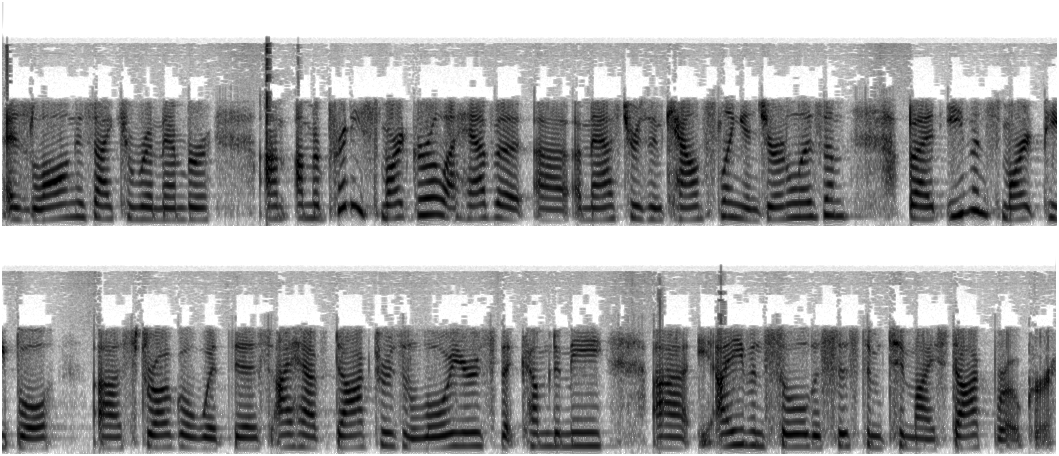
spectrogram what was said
as long as I can remember. I'm, I'm a pretty smart girl. I have a, a master's in counseling and journalism, but even smart people uh, struggle with this. I have doctors and lawyers that come to me. Uh, I even sold a system to my stockbroker.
